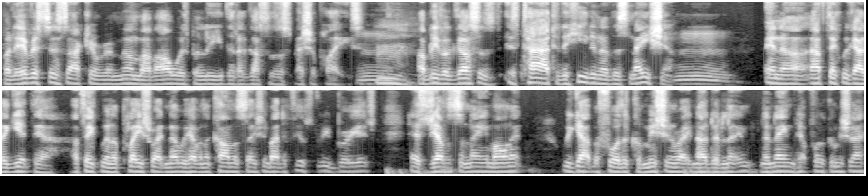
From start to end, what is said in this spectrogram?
but ever since I can remember, I've always believed that Augusta is a special place. Mm. I believe Augusta is, is tied to the healing of this nation. And uh, I think we got to get there. I think we're in a place right now. We're having a conversation about the Fifth Street Bridge. Has Jefferson name on it. We got before the commission right now. The name, the name for the commission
